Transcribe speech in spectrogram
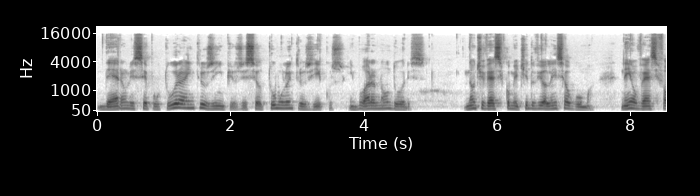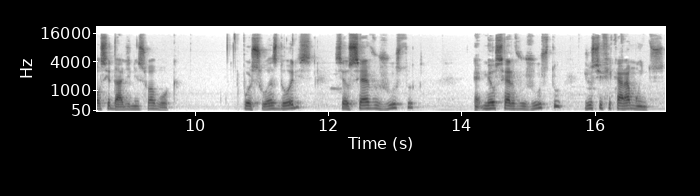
Deram-lhe sepultura entre os ímpios e seu túmulo entre os ricos, embora não dores. Não tivesse cometido violência alguma, nem houvesse falsidade em sua boca por suas dores, seu servo justo, é, meu servo justo justificará muitos,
